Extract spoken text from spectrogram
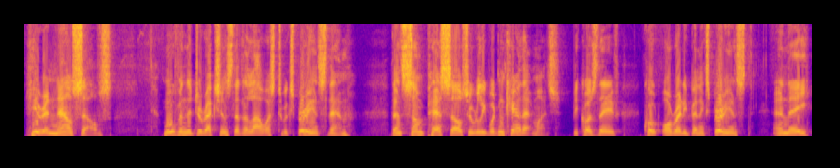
here and now selves move in the directions that allow us to experience them than some past selves who really wouldn't care that much because they've, quote, already been experienced and they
